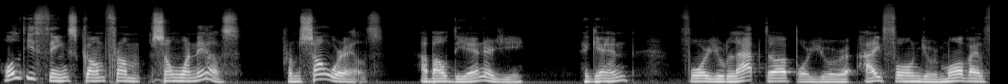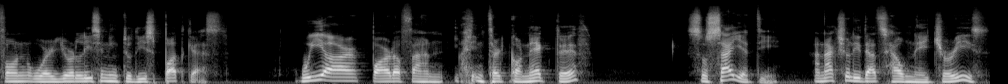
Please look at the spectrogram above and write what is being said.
All these things come from someone else, from somewhere else. About the energy, again, for your laptop or your iPhone, your mobile phone, where you're listening to this podcast. We are part of an interconnected society. And actually, that's how nature is.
